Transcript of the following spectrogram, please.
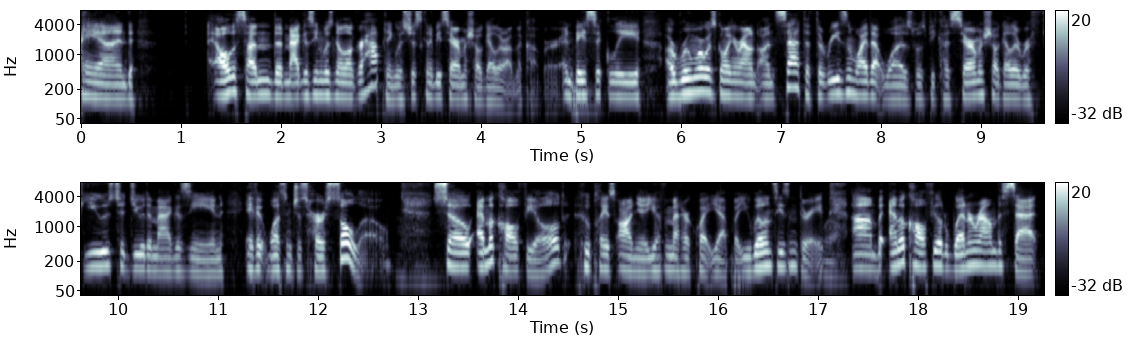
and all of a sudden the magazine was no longer happening. It was just going to be Sarah Michelle Gellar on the cover. And basically, a rumor was going around on set that the reason why that was was because Sarah Michelle Gellar refused to do the magazine if it wasn't just her solo. So Emma Caulfield, who plays Anya, you haven't met her quite yet, but you will in season three. Um, but Emma Caulfield went around the set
